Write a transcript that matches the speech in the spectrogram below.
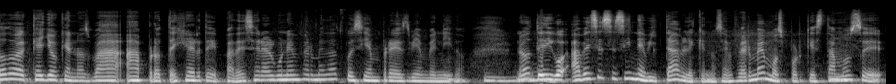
todo aquello que nos va a proteger de padecer alguna enfermedad, pues siempre es bienvenido. ¿no? Te digo, a veces es inevitable que nos enfermemos porque estamos eh,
